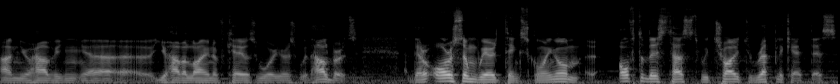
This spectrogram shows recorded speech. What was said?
and you're having uh, you have a line of Chaos Warriors with halberds. There are some weird things going on. After this test, we tried to replicate this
